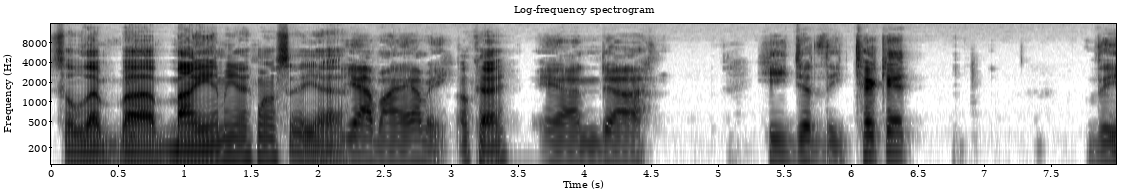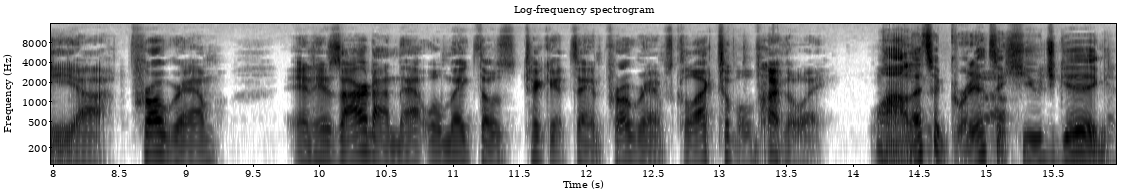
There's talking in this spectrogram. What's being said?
So that uh, Miami, I want to say, yeah. Yeah, Miami, Okay. And uh, he did the ticket, the uh, program, and his art on that will make those tickets and programs collectible. By the way. Wow, that's a great, that's a huge gig.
